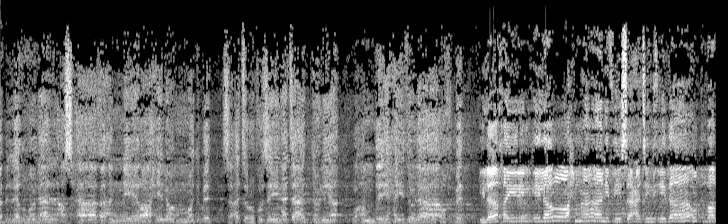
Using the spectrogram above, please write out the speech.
أبلغ هنا الأصحاب أني راحل مدبر. سأترك زينة الدنيا وأمضي حيث لا أخبر. إلى خير إلى الرحمن في سعة إذا أقبر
